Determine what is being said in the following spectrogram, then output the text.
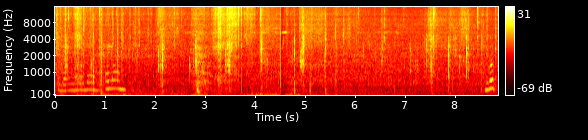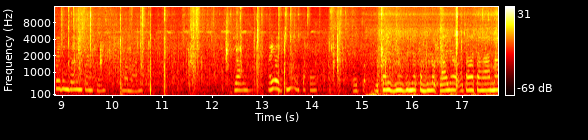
Kadang na ulan. Ayun. Di ba pwedeng gawin kanto? Naman. Diyan. Ayun, hmm, ito ko. Basta yung niya tabula kaya at sa nga na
